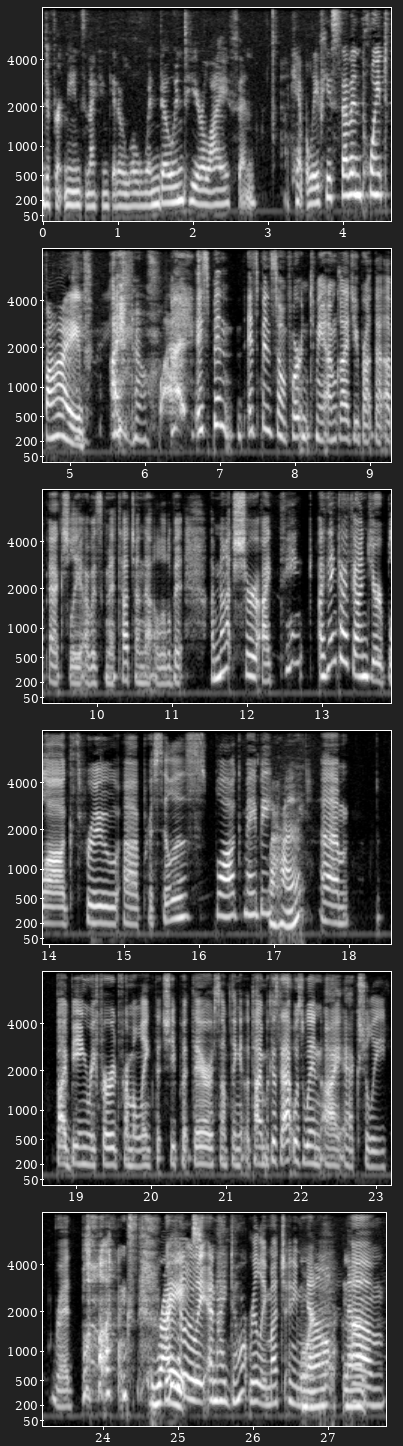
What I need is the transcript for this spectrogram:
different means, and I can get a little window into your life. And I can't believe he's seven point five. I know. What? It's been it's been so important to me. I'm glad you brought that up actually. I was going to touch on that a little bit. I'm not sure. I think I think I found your blog through uh, Priscilla's blog maybe. Uh-huh. Um by being referred from a link that she put there or something at the time because that was when I actually read blogs right. regularly and I don't really much anymore. No, no. Um,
